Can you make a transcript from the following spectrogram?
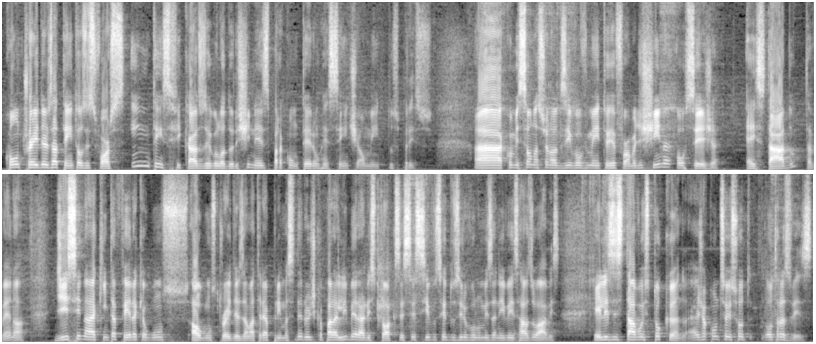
com traders atentos aos esforços intensificados dos reguladores chineses para conter um recente aumento dos preços. A Comissão Nacional de Desenvolvimento e Reforma de China, ou seja, é Estado, tá vendo? Ó, disse na quinta-feira que alguns, alguns traders da matéria-prima siderúrgica, para liberar estoques excessivos, reduziram volumes a níveis razoáveis. Eles estavam estocando. É, já aconteceu isso outras vezes.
